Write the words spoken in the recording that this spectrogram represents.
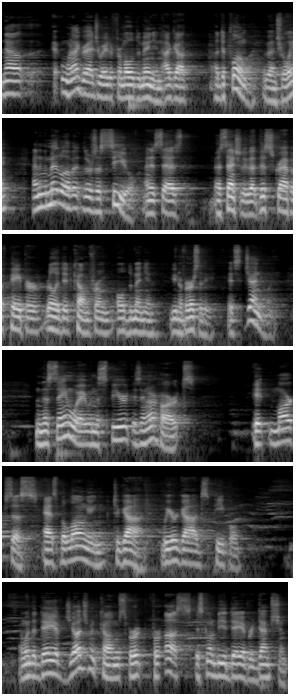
Now, when I graduated from Old Dominion, I got a diploma eventually. And in the middle of it, there's a seal, and it says essentially that this scrap of paper really did come from Old Dominion University. It's genuine. In the same way, when the Spirit is in our hearts, it marks us as belonging to God. We are God's people. And when the day of judgment comes for, for us, it's going to be a day of redemption.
